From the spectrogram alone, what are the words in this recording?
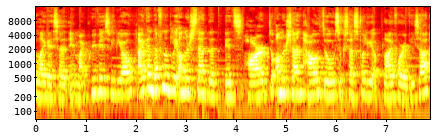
Like I said in my previous video I can definitely understand that it's hard to understand how to successfully apply for a visa.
